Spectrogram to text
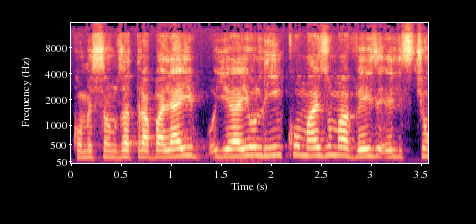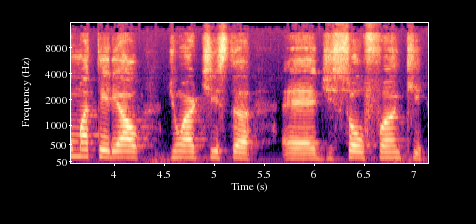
começamos a trabalhar e, e, aí o Lincoln, mais uma vez, eles tinham material de um artista é, de soul funk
